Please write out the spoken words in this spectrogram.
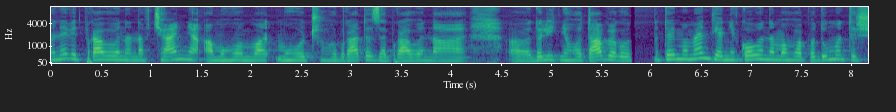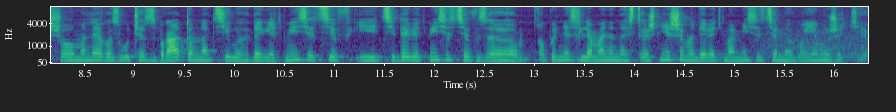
Мене відправили на навчання, а мого молодшого брата забрали на е, до літнього табору. На той момент я ніколи не могла подумати, що мене розлучать з братом на цілих 9 місяців, і ці 9 місяців з- опиняться для мене найстрашнішими 9 місяцями в моєму житті.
